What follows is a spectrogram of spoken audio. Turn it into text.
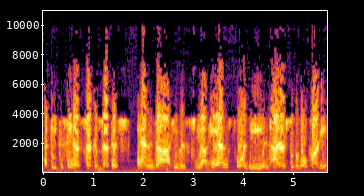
at the Casino Circus Circus, and uh, he was to be on hand for the entire Super Bowl party.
